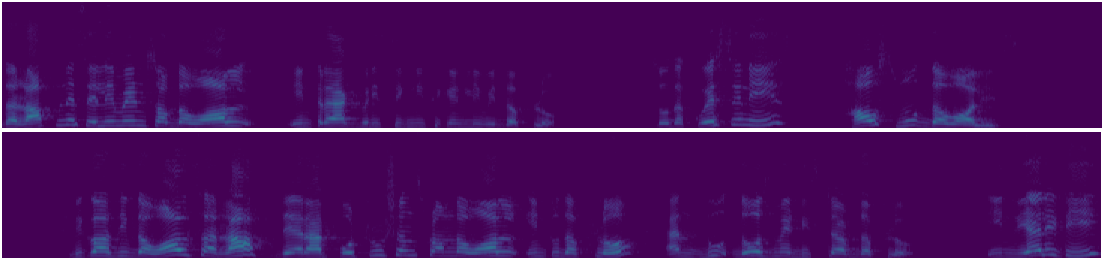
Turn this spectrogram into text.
the roughness elements of the wall interact very significantly with the flow. So the question is how smooth the wall is because if the walls are rough there are protrusions from the wall into the flow and those may disturb the flow. In reality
